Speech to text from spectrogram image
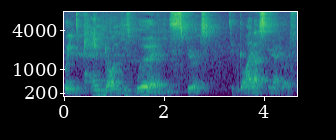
We depend on his word and his spirit to guide us in our growth.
